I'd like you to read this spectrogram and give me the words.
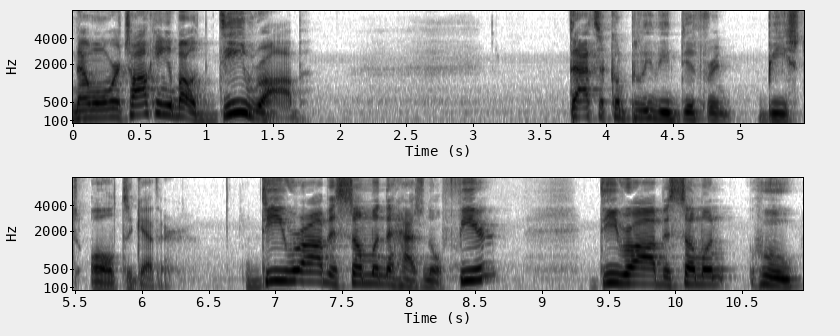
Now, when we're talking about D Rob, that's a completely different beast altogether. D Rob is someone that has no fear. D Rob is someone who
